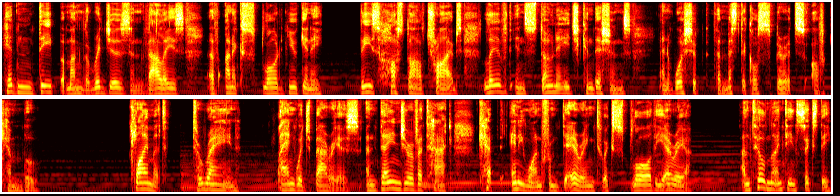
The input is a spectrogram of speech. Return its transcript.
Hidden deep among the ridges and valleys of unexplored New Guinea, these hostile tribes lived in Stone Age conditions and worshipped the mystical spirits of Kembu. Climate, terrain, language barriers, and danger of attack kept anyone from daring to explore the area until 1960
